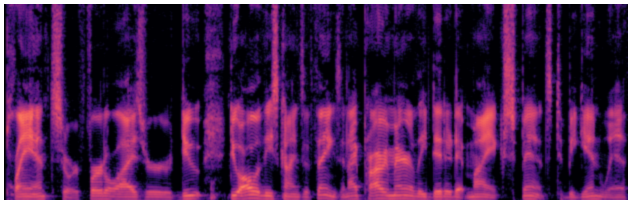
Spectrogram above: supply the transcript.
plants or fertilizer, do do all of these kinds of things, and I primarily did it at my expense to begin with,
